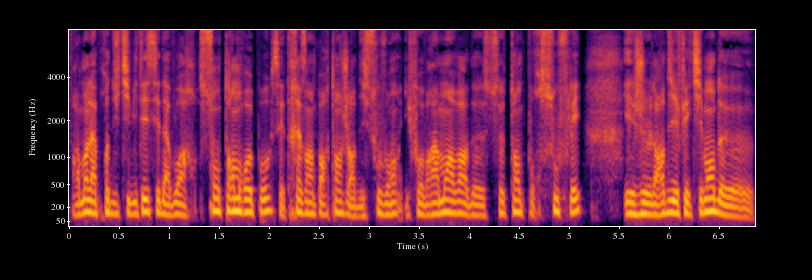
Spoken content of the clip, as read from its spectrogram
Vraiment, la productivité, c'est d'avoir son temps de repos. C'est très important, je leur dis souvent. Il faut vraiment avoir de ce temps pour souffler. Et je leur dis effectivement de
